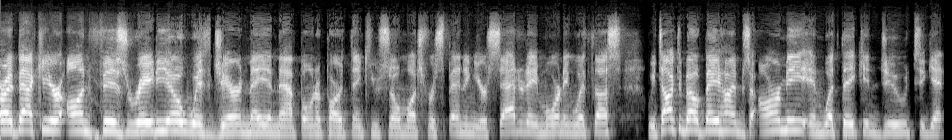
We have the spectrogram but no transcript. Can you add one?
All right, back here on Fizz Radio with Jaron May and Matt Bonaparte. Thank you so much for spending your Saturday morning with us. We talked about Boeheim's Army and what they can do to get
